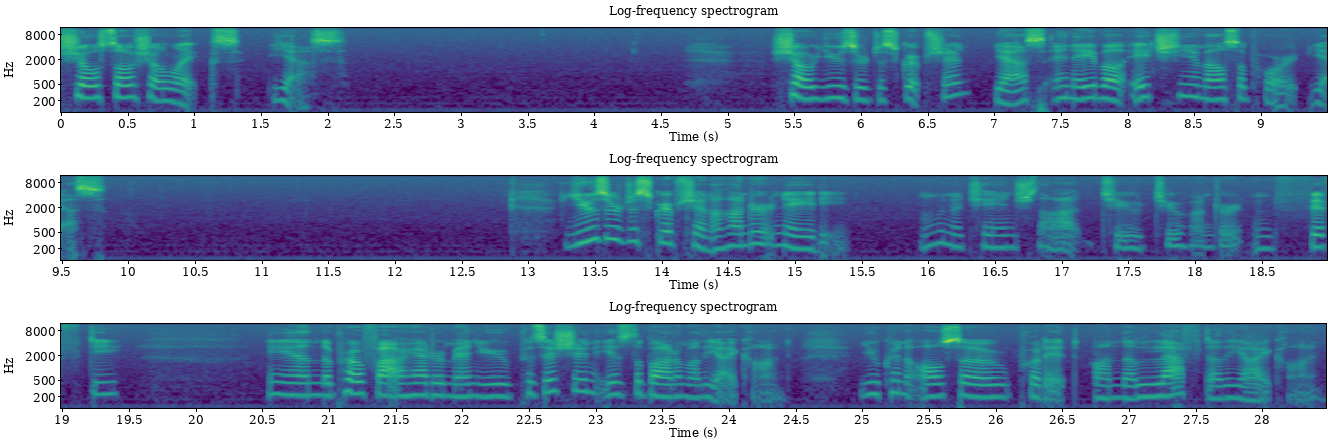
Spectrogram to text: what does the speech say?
Show social links. Yes. Show user description. Yes. Enable HTML support. Yes. User description 180. I'm going to change that to 250. And the profile header menu position is the bottom of the icon. You can also put it on the left of the icon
